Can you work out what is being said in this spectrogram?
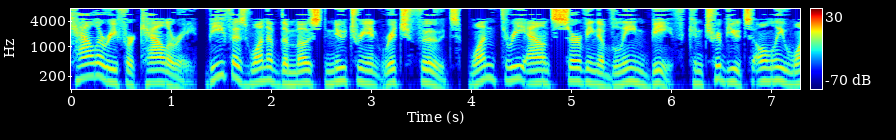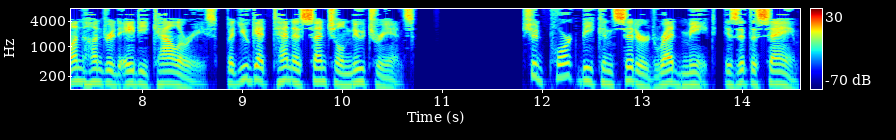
Calorie for calorie, beef is one of the most nutrient-rich foods. One 3-ounce serving of lean beef contributes only 180 calories, but you get 10 essential nutrients. Should pork be considered red meat, is it the same?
